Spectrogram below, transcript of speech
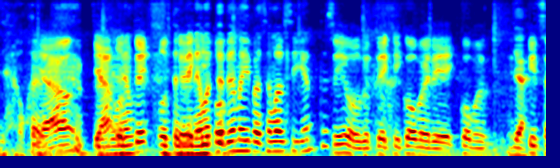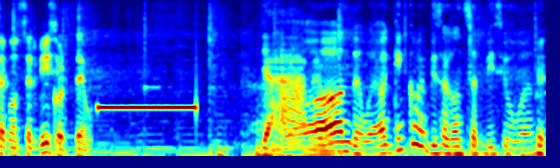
Ya, bueno. Ya, ya, usted- que este tema y pasemos al siguiente. Sí, porque ustedes que comen, eh, comen Ya. pizza con servicio. Cortemos. Ya, ¿Dónde, weón? ¿Quién come pizza con servicio, weón?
